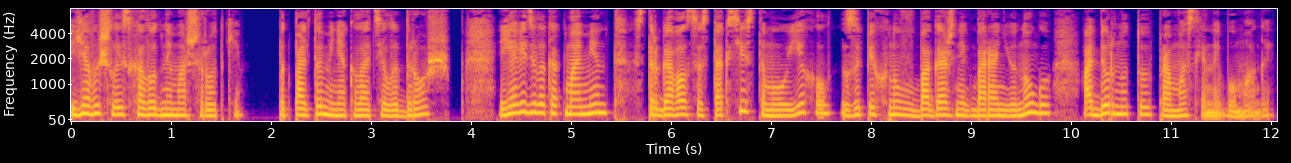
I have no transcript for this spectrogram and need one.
Я вышла из холодной маршрутки. Под пальто меня колотила дрожь. Я видела, как момент сторговался с таксистом и уехал, запихнув в багажник баранью ногу, обернутую промасленной бумагой.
